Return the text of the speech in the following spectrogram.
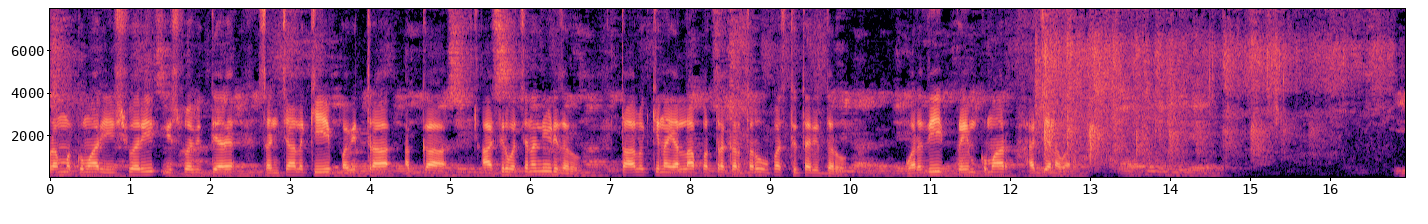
ಬ್ರಹ್ಮಕುಮಾರಿ ಈಶ್ವರಿ ವಿಶ್ವವಿದ್ಯಾಲಯ ಸಂಚಾಲಕಿ ಪವಿತ್ರ ಅಕ್ಕ ಆಶೀರ್ವಚನ ನೀಡಿದರು. ತಾಲೂಕಿನ ಎಲ್ಲ ಪತ್ರಕರ್ತರು ಉಪಸ್ಥಿತರಿದ್ದರು. ವರದಿ ಪ್ರೇಮ್ ಕುಮಾರ್ ಯಾವತ್ತೂ ಈ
